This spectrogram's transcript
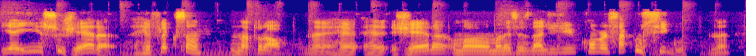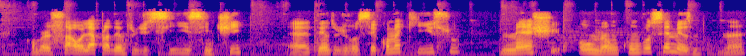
E aí isso gera reflexão natural, né? É, gera uma, uma, necessidade de conversar consigo, né? Conversar, olhar para dentro de si e sentir é, dentro de você como é que isso mexe ou não com você mesmo, né?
